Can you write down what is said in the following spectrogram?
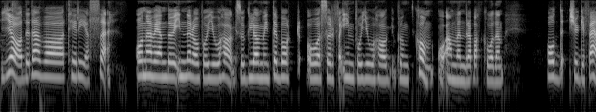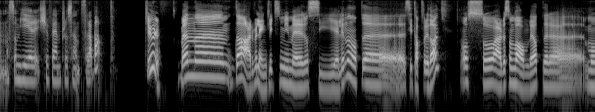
Ja, det der var Therese. Og når vi ändå er inne då på Johag så glöm ikke bort å surfa inn på johag.com og använd rabattkoden POD25 som gir 25 rabatt. Kul! Men uh, da er det vel egentlig ikke så mye mer å si, Elin, enn at uh, si takk for i dag. Og så er det som vanlig at dere må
